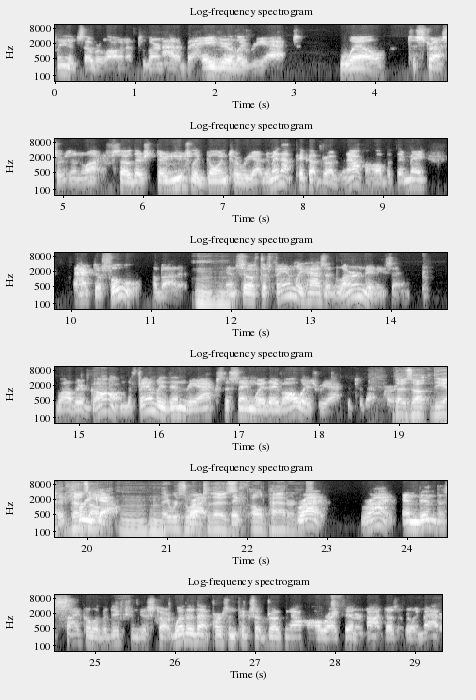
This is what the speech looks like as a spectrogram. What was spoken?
clean and sober long enough to learn how to behaviorally react well to stressors in life so they're they're usually going to react they may not pick up drugs and alcohol but they may act a fool about it. Mm-hmm. And so if the family hasn't learned anything while they're gone, the family then reacts the same way they've always reacted to that person. Those, uh, yeah, they those freak old, out. Mm-hmm. They resort right. to those they, old patterns. Right. Right. And then the cycle of addiction just start whether that person picks up drugs and alcohol right then or not doesn't really matter.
